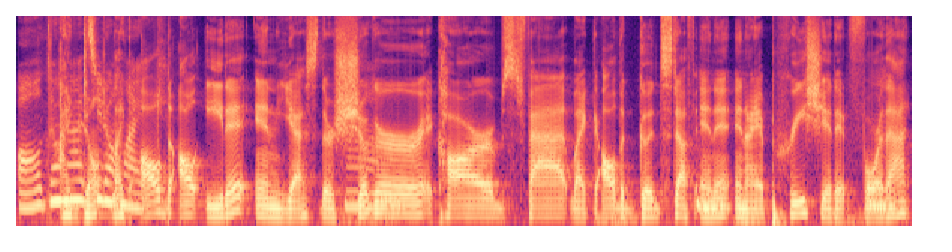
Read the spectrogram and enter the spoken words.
all donuts? I don't, don't like, like, all. I'll eat it, and yes, there's sugar, mm. carbs, fat, like all the good stuff mm. in it, and I appreciate it for mm. that.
